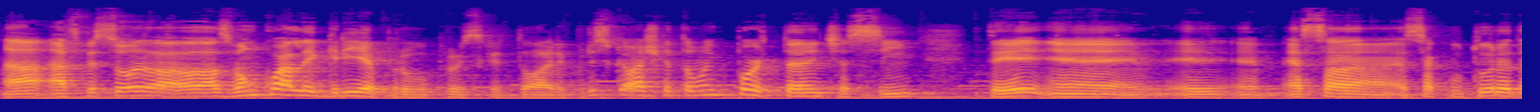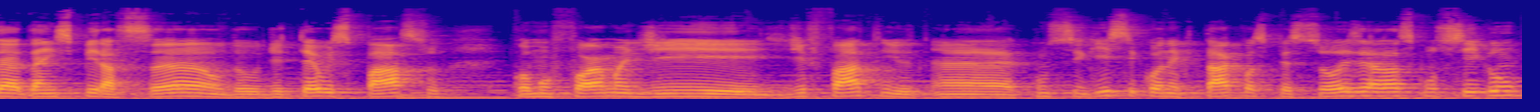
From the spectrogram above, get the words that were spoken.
as pessoas elas vão com alegria para o escritório. Por isso que eu acho que é tão importante assim ter é, é, essa, essa cultura da, da inspiração, do, de ter o espaço como forma de, de fato, é, conseguir se conectar com as pessoas e elas consigam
